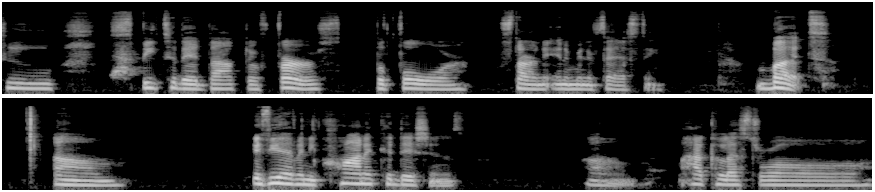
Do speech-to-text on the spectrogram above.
to speak to their doctor first before starting the intermittent fasting. But um, if you have any chronic conditions, um, high cholesterol,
